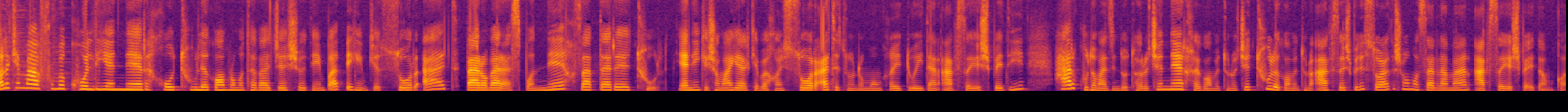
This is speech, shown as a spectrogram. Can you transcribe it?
حالا که مفهوم کلی نرخ و طول گام رو متوجه شدیم باید بگیم که سرعت برابر است با نرخ ضرب در طول. یعنی که شما اگر که بخواید سرعتتون رو موقع دویدن افزایش بدین هر کدوم از این دوتا رو چه نرخ گامتون رو چه طول گامتون رو افزایش بدید سرعت شما مسلما افزایش پیدا می‌کنه.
